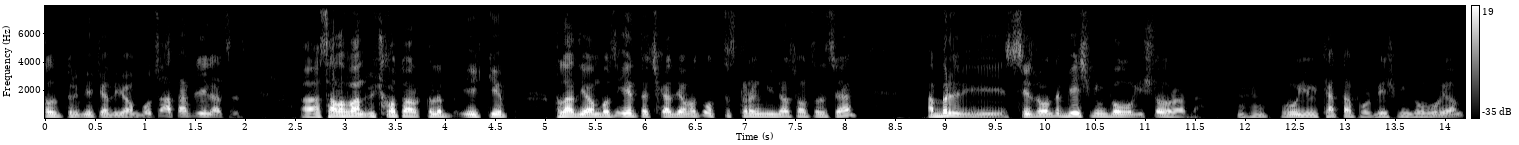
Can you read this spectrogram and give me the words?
qilib turib ekadigan bo'lsa отопленияsiz salofan uch qator qilib ekib qiladigan bo'lsa erta chiqadigan bo'lsa o'ttiz qirq mingdan sotilsa bir e, sezonda besh ming dollarga ishlayveradi mhm. bu katta pul besh ming dollar ham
